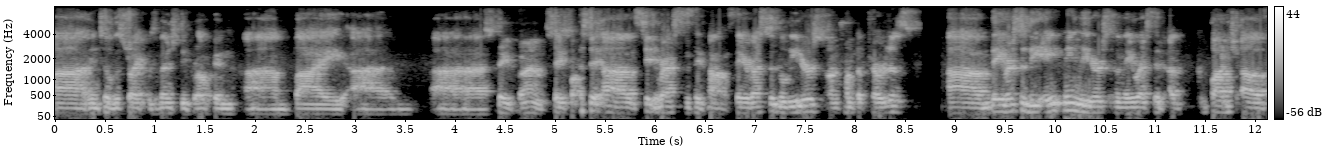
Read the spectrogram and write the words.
uh, until the strike was eventually broken um, by um, uh, State violence. state, state, uh, state arrests and state violence. They arrested the leaders on trumped up charges. Um, they arrested the eight main leaders, and then they arrested a bunch of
